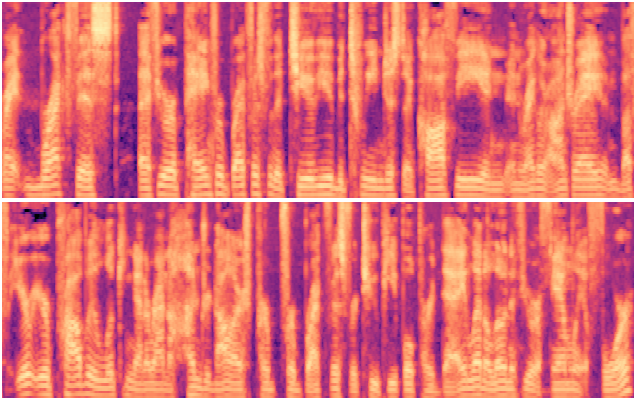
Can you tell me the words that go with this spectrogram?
right? Breakfast. If you were paying for breakfast for the two of you between just a coffee and, and regular entree and buffet, you're, you're probably looking at around hundred dollars per for breakfast for two people per day. Let alone if you're a family of four,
